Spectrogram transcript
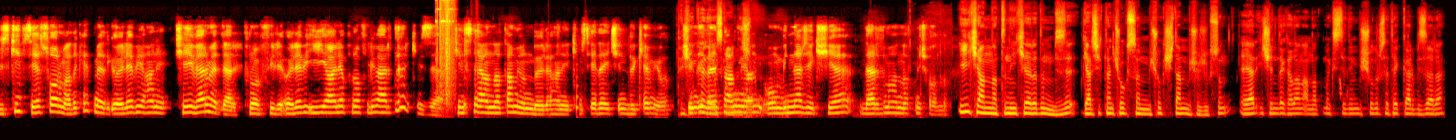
Biz kimseye sormadık etmedik. Öyle bir hani şey vermediler profili. Öyle bir iyi aile profili verdiler ki bize. Kimseye anlatamıyorum böyle hani kimseye de için dökemiyor. Teşekkür Şimdi ben tanımayan on binlerce kişiye derdimi anlatmış oldum. İyi ki anlattın, iyi ki aradın bizi. Gerçekten çok samimi, çok işten bir çocuksun. Eğer içinde kalan anlatmak istediğin bir şey olursa tekrar bizi ara.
